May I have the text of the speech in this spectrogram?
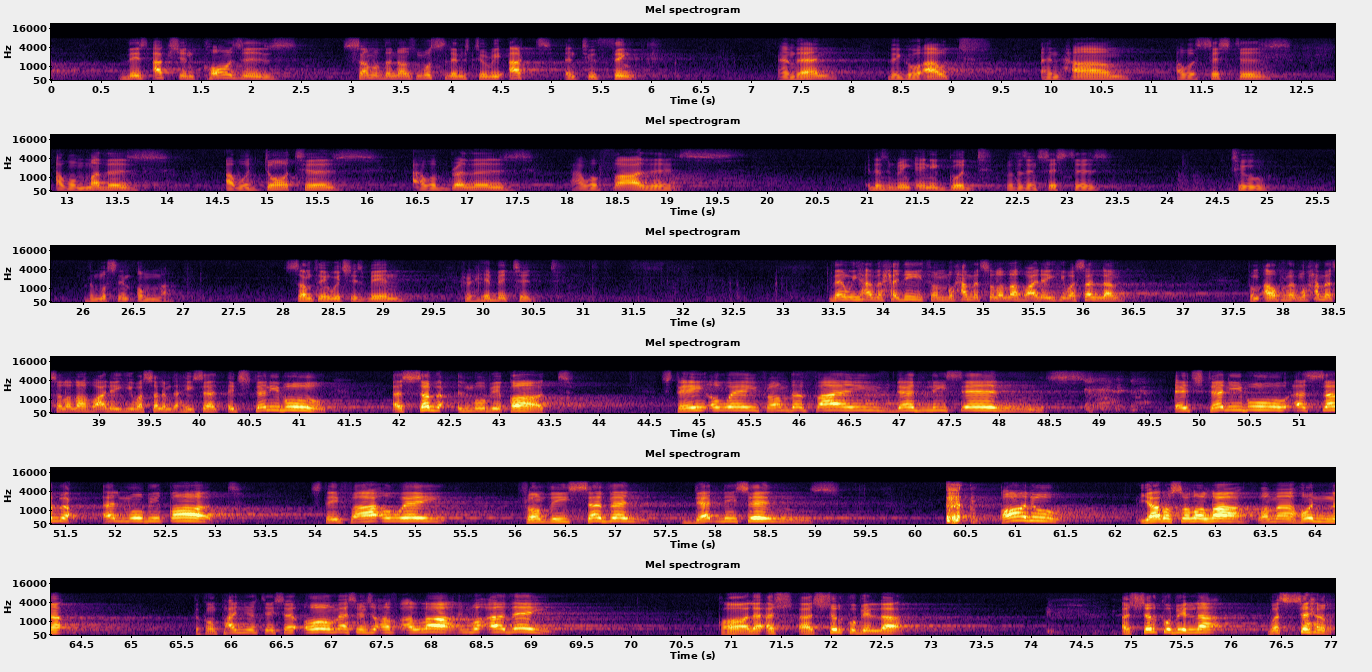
this action causes some of the non-Muslims to react and to think. And then they go out and harm our sisters, our mothers, our daughters, our brothers, our fathers. It doesn't bring any good, brothers and sisters, to the Muslim Ummah. Something which is being prohibited. Then we have a hadith from Muhammad sallallahu alayhi wasallam, from our Prophet Muhammad sallallahu alayhi wasallam that he said, "Ijtanibu as-sab' al-mubiqat." Stay away from the five deadly sins. اجتنبوا السبع الموبقات. Stay far away from these seven deadly sins. قالوا يا رسول الله وما هن The companions they said, Oh Messenger of Allah, and what are they? قال الشرك بالله الشرك بالله والسحر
